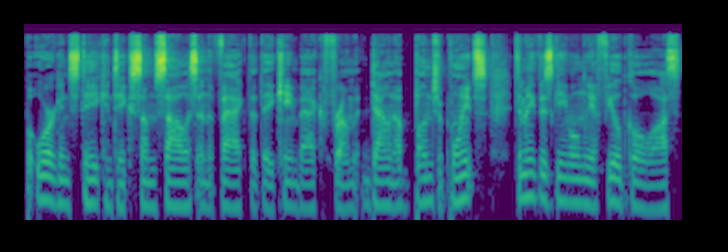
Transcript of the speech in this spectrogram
But Oregon State can take some solace in the fact that they came back from down a bunch of points to make this game only a field goal loss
